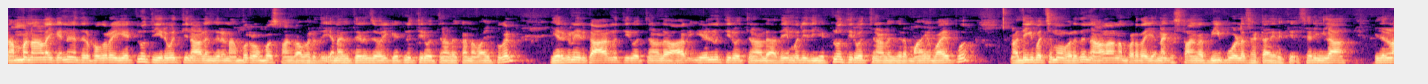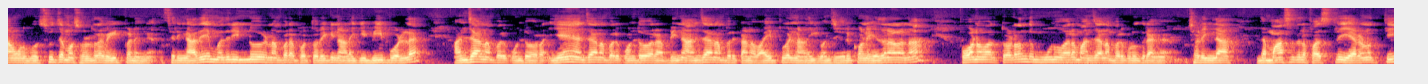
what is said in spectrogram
நம்ம நாளைக்கு என்ன எதிர்பார்க்குறோம் எட்நூற்றி இருபத்தி நாலுங்கிற நம்பர் ரொம்ப ஸ்ட்ராங்காக வருது. எனக்கு தெரிஞ்ச வரைக்கும் எட்நூற்றி இருபத்தி நாலுக்கான வாய்ப்புகள் ஏற்கனவே இருக்குது அறுநூற்றி இருபத்தி நாலு ஆறு எழுநூற்றி இருபத்தி நாலு அதே மாதிரி இது எட்நூற்றி இருபத்தி நாலுங்கிற மா வாய்ப்பு அதிகபட்சமாக வருது. நாலாம் நம்பர் தான் எனக்கு ஸ்ட்ராங்காக பி போர்டில் செட் ஆகிருக்கு சரிங்களா? இதில் நான் உங்களுக்கு ஒரு சூச்சமாக சொல்கிறேன் வெயிட் பண்ணுங்கள் சரிங்களா? அதே மாதிரி இன்னொரு நம்பரை பொறுத்த வரைக்கும் நாளைக்கு பி போர்டில் அஞ்சாம் நம்பர் கொண்டு வரேன் ஏன் அஞ்சாம் நம்பர் கொண்டு வரேன் அப்படின்னா அஞ்சாம் நம்பருக்கான வாய்ப்புகள் நாளைக்கு கொஞ்சம் இருக்கணும். எதனாலனா போன வாரம் தொடர்ந்து மூணு வாரம் அஞ்சாம் நம்பர் கொடுக்குறாங்க. சரிங்களா? இந்த மாதத்தில் ஃபஸ்ட்டு இரநூத்தி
